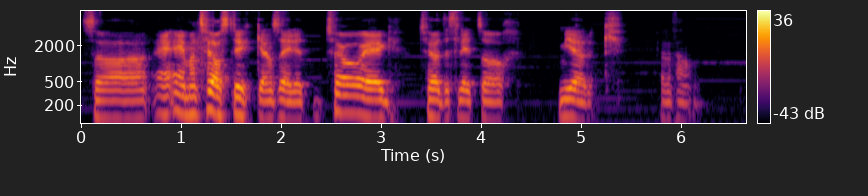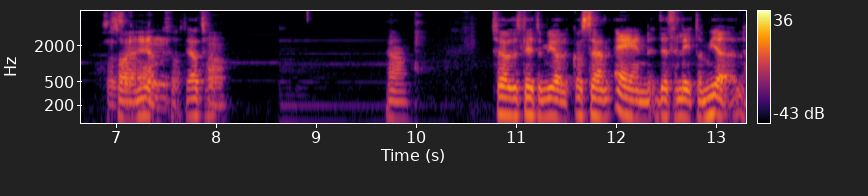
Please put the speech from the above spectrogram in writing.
Så är är man två stycken så är det två ägg, två deciliter mjölk. Eller fan. Så, Sa jag mjölk först? Ja, två. ja. Ja. Två deciliter mjölk och sen en deciliter mjöl.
